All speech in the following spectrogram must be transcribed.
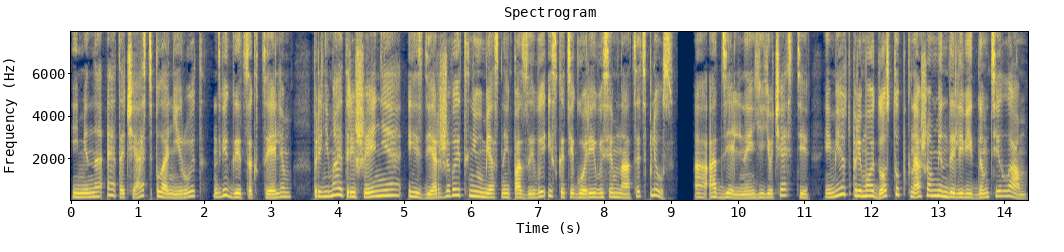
Именно эта часть планирует, двигается к целям, принимает решения и сдерживает неуместные позывы из категории 18+, а отдельные ее части имеют прямой доступ к нашим миндалевидным телам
